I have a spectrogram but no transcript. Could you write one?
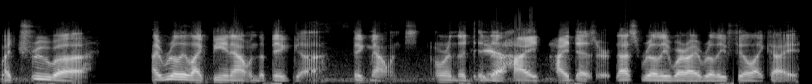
my true uh, I really like being out in the big uh, big mountains or in the in Yeah. the high high desert. That's really where I really feel like I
